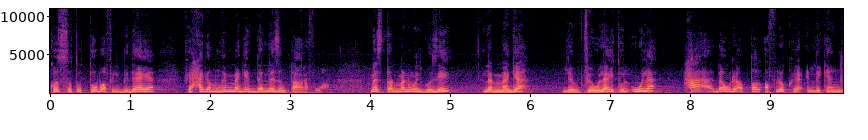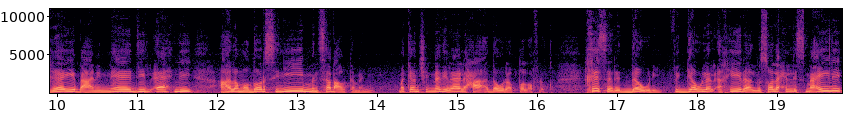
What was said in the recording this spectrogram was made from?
قصة الطوبة في البداية في حاجة مهمة جدا لازم تعرفوها. مستر مانويل جوزيه لما جه في ولايته الأولى حقق دوري أبطال أفريقيا اللي كان غايب عن النادي الأهلي على مدار سنين من 87 ما كانش النادي الأهلي حقق دوري أبطال أفريقيا. خسر الدوري في الجولة الأخيرة لصالح الإسماعيلي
